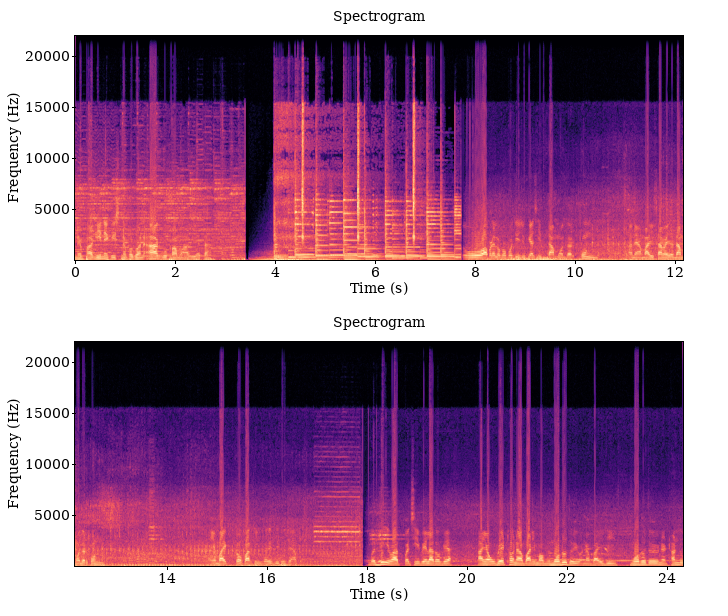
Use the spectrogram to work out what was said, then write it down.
અને ભાગીને કૃષ્ણ ભગવાન આ ગુફામાં આવ્યા હતા. તો આપણે લોકો પહોંચી ચૂક્યા છીએ દામોદર કુંડ અને અમારી સામે છે દામોદર કુંડ. અહીંયા બાઇક તો પાર્કિંગ કરી દીધું છે આપણે. બધી વાત પછી, પહેલાં તો ગયા. અહીંયા હું બેઠો ને આ પાણીમાં મોઢું ધોયું અને ભાઈજી, મોઢું ધોયું ને ઠંડુ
